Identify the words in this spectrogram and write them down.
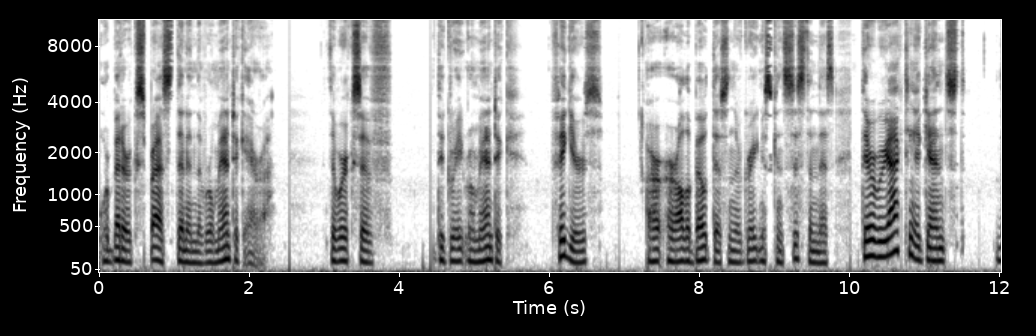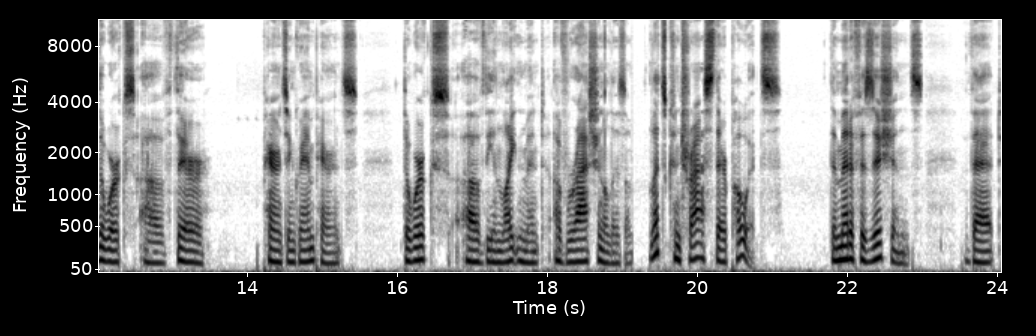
or better expressed than in the Romantic era. The works of the great Romantic figures are, are all about this, and their greatness consists in this. They're reacting against the works of their parents and grandparents, the works of the Enlightenment, of rationalism. Let's contrast their poets, the metaphysicians that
